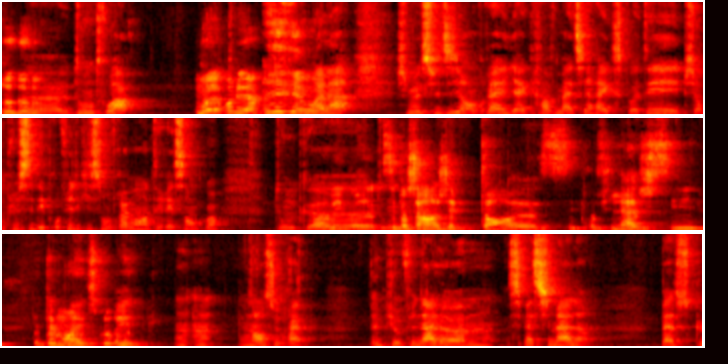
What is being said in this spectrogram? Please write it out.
dont toi, Moi, la première. voilà, je me suis dit, en vrai, il y a grave matière à exploiter. Et puis en plus, c'est des profils qui sont vraiment intéressants, quoi. Donc, Ah oui, bah, donc- c'est pour ça, hein, j'aime tant euh, ces profils-là. C'est- Il y a tellement à explorer. Mm, mm. Non, c'est vrai. Et puis au final, euh, c'est pas si mal parce que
